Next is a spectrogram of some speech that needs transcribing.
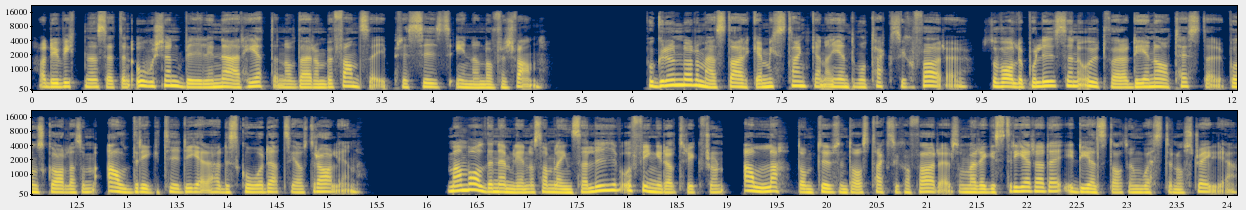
hade ju vittnen sett en okänd bil i närheten av där de befann sig precis innan de försvann. På grund av de här starka misstankarna gentemot taxichaufförer så valde polisen att utföra DNA-tester på en skala som aldrig tidigare hade skådats i Australien man valde nämligen att samla in saliv och fingeravtryck från alla de tusentals taxichaufförer som var registrerade i delstaten Western Australia.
